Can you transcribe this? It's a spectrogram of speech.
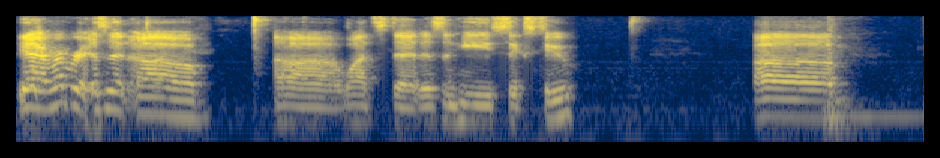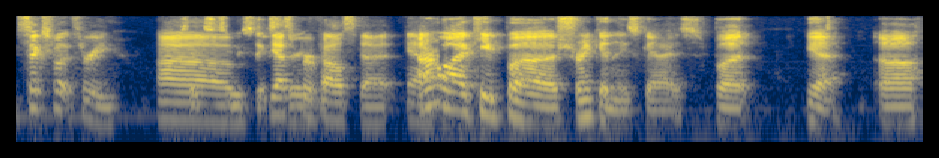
yeah, I remember. Isn't uh, uh, Watt's dead? Isn't he six two? Um, six foot three. Uh, six, two, six, Jesper Wallstedt. Yeah. I don't know why I keep uh, shrinking these guys, but yeah. Uh,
